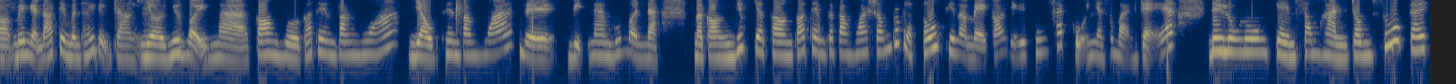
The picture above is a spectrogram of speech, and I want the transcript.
uh, bên cạnh đó thì mình thấy được rằng nhờ như vậy mà con vừa có thêm văn hóa giàu thêm văn hóa về Việt Nam của mình nè mà còn giúp cho con có thêm cái văn hóa sống rất là tốt khi mà mẹ có những cái cuốn sách của nhà xuất bản trẻ đi luôn luôn kèm song hành trong suốt cái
